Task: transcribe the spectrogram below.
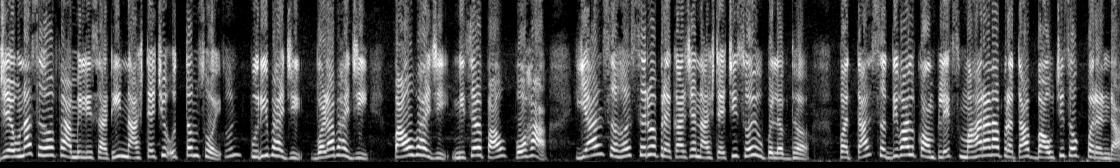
जेवणासह फॅमिलीसाठी नाश्त्याची उत्तम सोय. पुरी भाजी वडा भाजी पाव भाजी मिसळ पाव पोहा यांसह सर्व प्रकारच्या नाश्त्याची सोय उपलब्ध. पत्ता सद्दिवाल कॉम्प्लेक्स महाराणा प्रताप बावची चौक परंडा.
